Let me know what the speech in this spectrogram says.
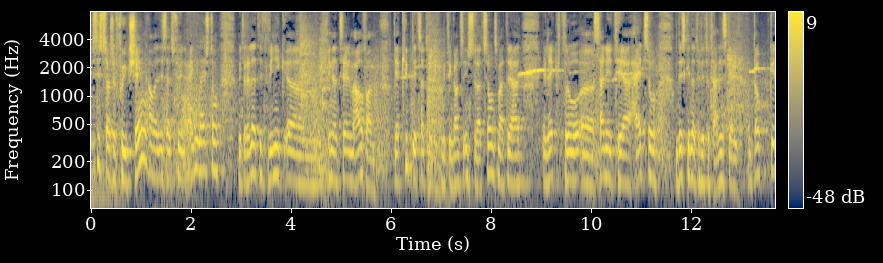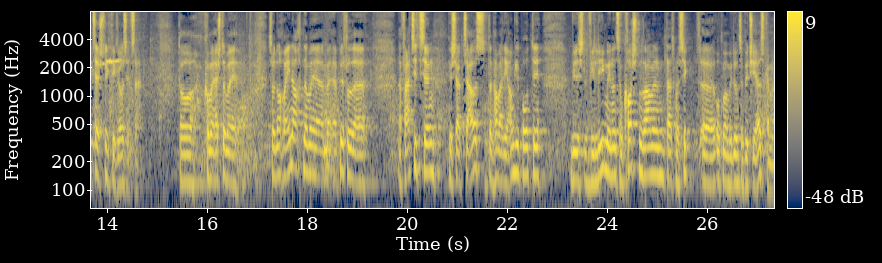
Es ist zwar schon viel Geschenk, aber das ist halt viel Eigenleistung mit relativ wenig ähm, finanziellem Aufwand. Der kippt jetzt natürlich mit dem ganzen Installationsmaterial, Elektro, äh, Sanitär, Heizung und das geht natürlich total ins Geld. Und da geht es erst richtig los jetzt. Da kann man erst einmal so nach Weihnachten einmal ein bisschen äh, ein Fazit ziehen. Wie schaut es aus? Und dann haben wir die Angebote. Wie, wie liegen wir in unserem Kostenrahmen, dass man sieht, äh, ob wir mit unserem Budget auskommen.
